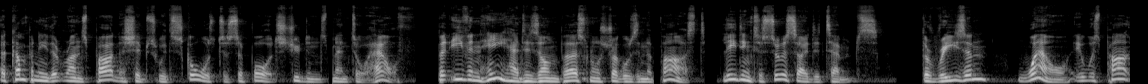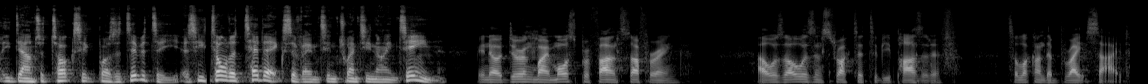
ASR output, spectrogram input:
a company that runs partnerships with schools to support students' mental health. But even he had his own personal struggles in the past, leading to suicide attempts. The reason? Well, it was partly down to toxic positivity, as he told a TEDx event in 2019. You know, during my most profound suffering, I was always instructed to be positive, to look on the bright side,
